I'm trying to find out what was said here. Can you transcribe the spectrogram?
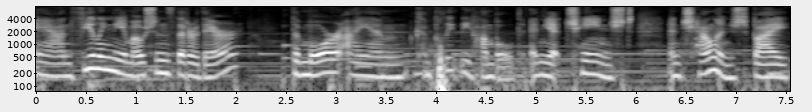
and feeling the emotions that are there, the more I am completely humbled and yet changed and challenged by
